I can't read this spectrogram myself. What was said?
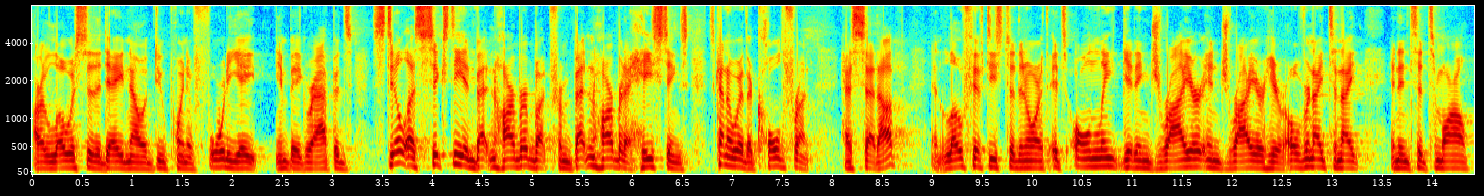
Our lowest of the day now a dew point of 48 in Big Rapids. Still a 60 in Benton Harbor, but from Benton Harbor to Hastings, it's kind of where the cold front has set up and low 50s to the north. It's only getting drier and drier here overnight tonight and into tomorrow.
